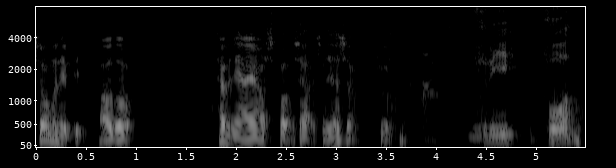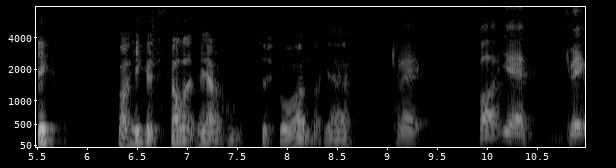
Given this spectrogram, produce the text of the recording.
so many people. Although, how many IR spots actually is there? So Three, four. he, well, he could fill it there and just go on. But yeah, Correct. But yeah, great,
